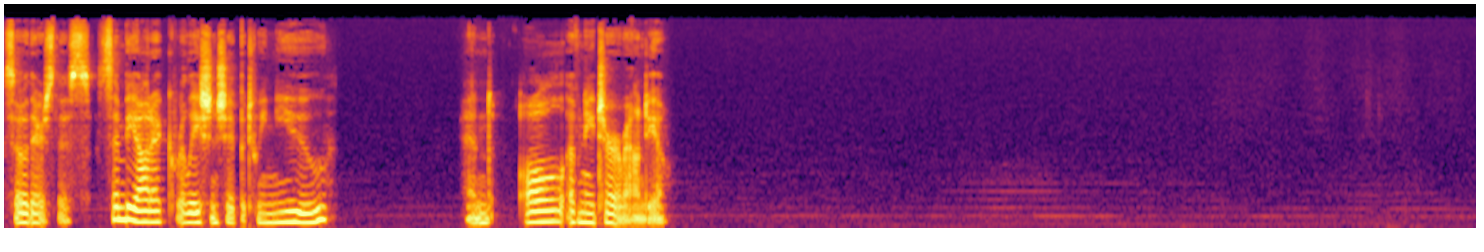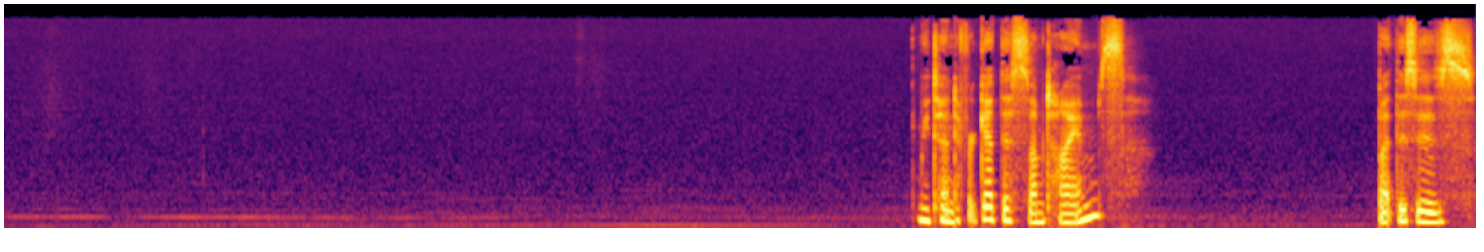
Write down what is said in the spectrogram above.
So there's this symbiotic relationship between you and all of nature around you. We tend to forget this sometimes, but this is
